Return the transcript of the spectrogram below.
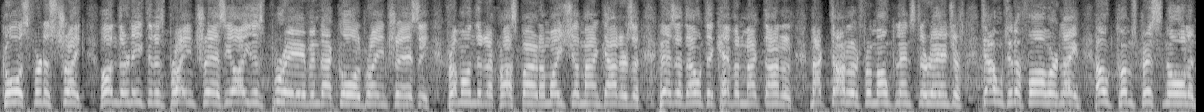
Goes for the strike. Underneath it is Brian Tracy. Oh, he's brave in that goal, Brian Tracy. From under the crossbar, the Michael man gathers it. Plays it down to Kevin MacDonald. MacDonald from Mount Leinster Rangers. Down to the forward line. Out comes Chris Nolan.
